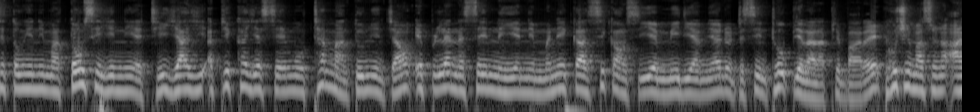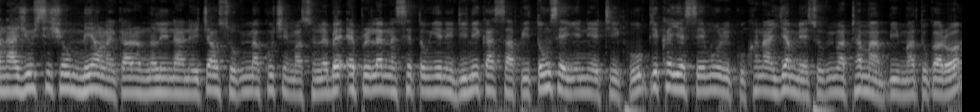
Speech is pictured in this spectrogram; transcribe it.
23ရက်နေ့မှ30ရက်နေ့အထိယာယီအပြစ်ခတ်ရစဲမှုထပ်မံတူးမြင့်ကြောင်းဧပြီလ22ရက်နေ့မနေ့ကစစ်ကောင်စီရဲ့မီဒီယာများတို့တဆင့်ထုတ်ပြန်လာတာဖြစ်ပါတယ်အခုချိန်မှာဆိုတော့အာနာယူစစ်ရှုံးမင်းအောင်လိုင်ကတော့ငလီနာနေကြောက်ဆိုပြီးမှအခုချိန်မှာဆိုလည်းပဲဧပြီလ23ရက်နေ့ဒီနေ့ကစပြီး30ရက်နေ့အထိကိုပြစ်ခတ်ရစဲမှုတွေကိုခဏရပ်မယ်ဆိုပြီးမှထပ်မံပြီးမှသူကတော့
